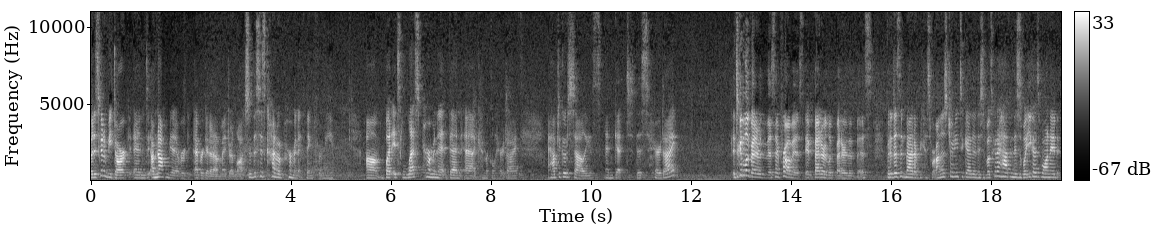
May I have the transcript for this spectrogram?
but it's gonna be dark and I'm not gonna ever, ever get it out of my dreadlocks. So this is kind of a permanent thing for me. Um, but it's less permanent than a chemical hair dye. I have to go to Sally's and get this hair dye. It's gonna look better than this, I promise. It better look better than this. But it doesn't matter because we're on this journey together. This is what's gonna happen. This is what you guys wanted.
